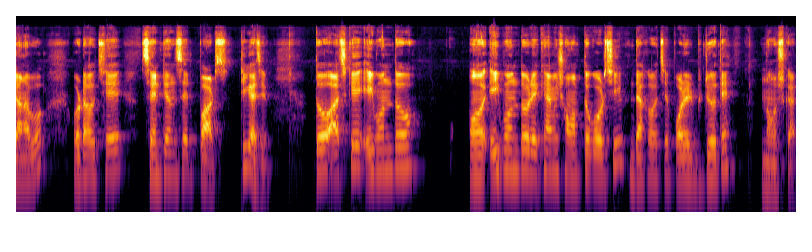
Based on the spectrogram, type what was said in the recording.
জানাব। ওটা হচ্ছে সেন্টেন্সের পার্টস ঠিক আছে? তো আজকে এই পর্যন্ত এই পর্যন্ত রেখে আমি সমাপ্ত করছি। দেখা হচ্ছে পরের ভিডিওতে। নমস্কার।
